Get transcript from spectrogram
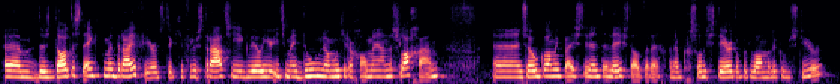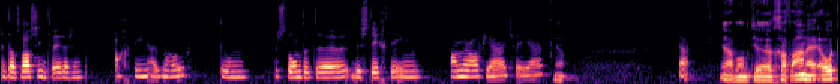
Ehm, dus dat is denk ik mijn drijfveer, het stukje frustratie. Ik wil hier iets mee doen, dan moet je er gewoon mee aan de slag gaan. Eh, en zo kwam ik bij Studenten en Leefstijl terecht. En heb ik gesolliciteerd op het landelijke bestuur. En dat was in 2018 uit mijn hoofd. Toen bestond het, eh, de stichting anderhalf jaar, twee jaar. Ja, want je gaf aan, hè, elk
